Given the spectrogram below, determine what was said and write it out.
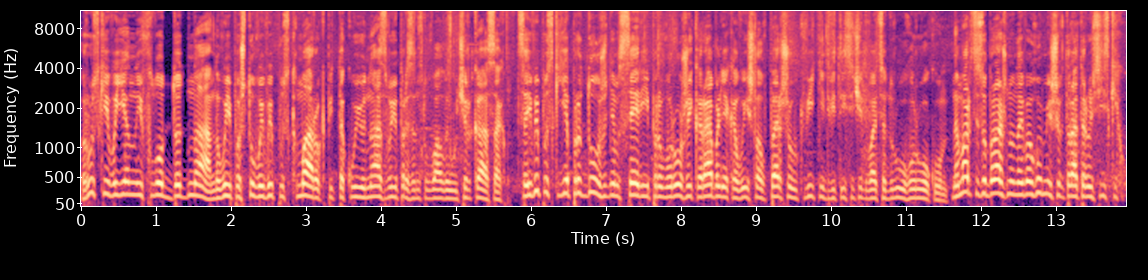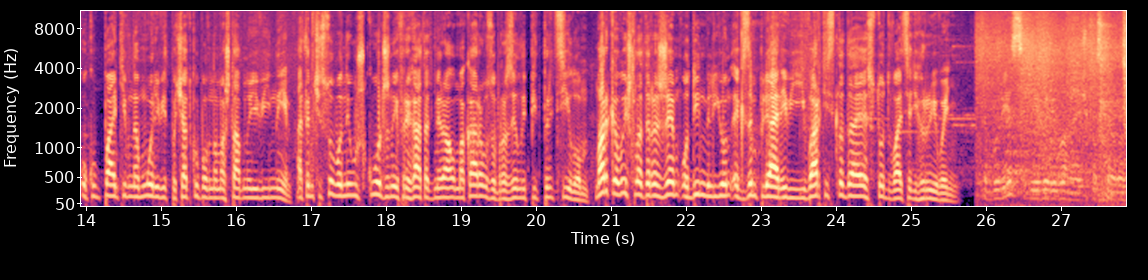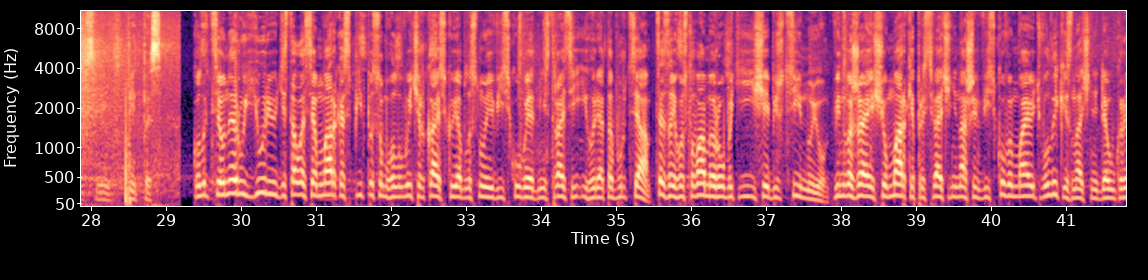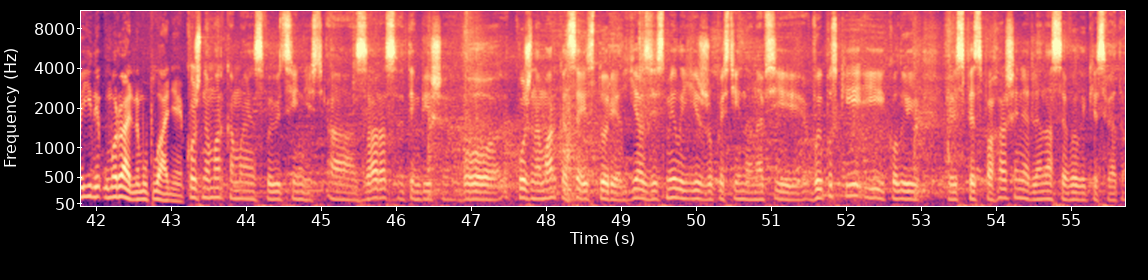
Руський воєнний флот до дна. Новий поштовий випуск марок під такою назвою презентували у Черкасах. Цей випуск є продовженням серії про ворожий корабль, яка вийшла вперше у квітні 2022 року. На марці зображено найвагоміші втрати російських окупантів на морі від початку повномасштабної війни. А тимчасово неушкоджений фрегат адмірал Макаров зобразили під прицілом. Марка вийшла тиражем 1 мільйон екземплярів. Її вартість складає 120 гривень. Борис Ігор Іванович поставив свій підпис. Колекціонеру Юрію дісталася марка з підписом голови Черкаської обласної військової адміністрації Ігоря Табурця. Це за його словами робить її ще більш цінною. Він вважає, що марки, присвячені нашим військовим, мають велике значення для України у моральному плані. Кожна марка має свою цінність, а зараз тим більше, бо кожна марка це історія. Я зі Сміли їжджу постійно на всі випуски, і коли е, спецпогашення для нас це велике свято.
